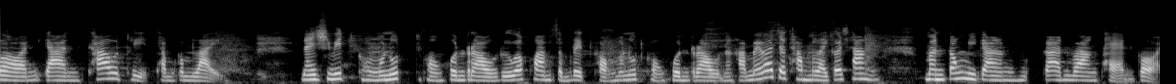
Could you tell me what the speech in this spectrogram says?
ก่อนการเข้าเทรดทำกำไร ในชีวิตของมนุษย์ของคนเรา หรือว่าความสำเร็จของมนุษย์ของคนเรานะคะ ไม่ว่าจะทำอะไรก็ช่าง มันต้องมีการการวางแผนก่อน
